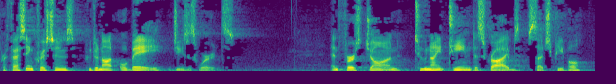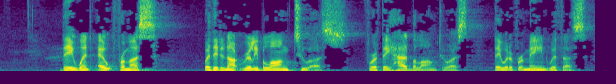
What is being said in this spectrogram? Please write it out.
professing Christians who do not obey Jesus' words. And 1 John 2:19 describes such people. They went out from us, but they did not really belong to us. For if they had belonged to us, they would have remained with us,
